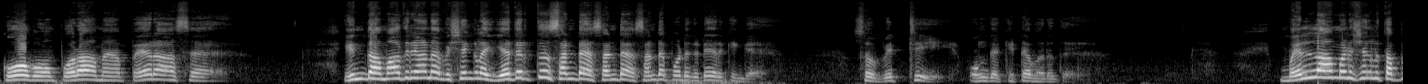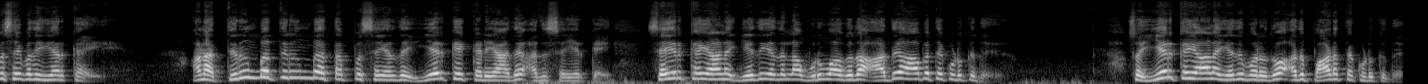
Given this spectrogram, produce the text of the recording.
கோபம் பொறாமை பேராசை இந்த மாதிரியான விஷயங்களை எதிர்த்து சண்டை சண்டை சண்டை போட்டுக்கிட்டே இருக்கீங்க. ஸோ வெற்றி உங்கள் கிட்ட வருது. எல்லா மனுஷங்களும் தப்பு செய்வது இயற்கை. ஆனால் திரும்ப திரும்ப தப்பு செய்கிறது இயற்கை கிடையாது அது செயற்கை. செயற்கையால் எது எதெல்லாம் உருவாகுதோ அது ஆபத்தை கொடுக்குது. ஸோ இயற்கையால் எது வருதோ அது பாடத்தை கொடுக்குது.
